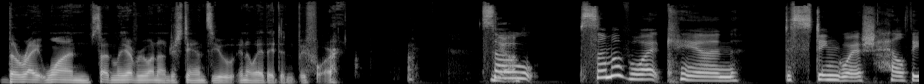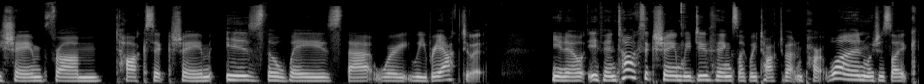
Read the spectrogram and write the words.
the right one, suddenly everyone understands you in a way they didn't before. So, some of what can distinguish healthy shame from toxic shame is the ways that we we react to it. You know, if in toxic shame we do things like we talked about in part one, which is like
